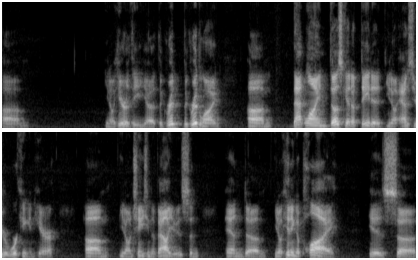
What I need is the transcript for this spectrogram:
um, you know here the uh, the grid the grid line um, that line does get updated you know as you're working in here um, you know and changing the values and and um, you know hitting apply is uh,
